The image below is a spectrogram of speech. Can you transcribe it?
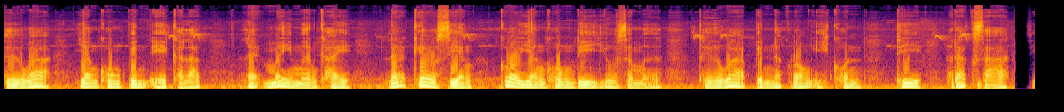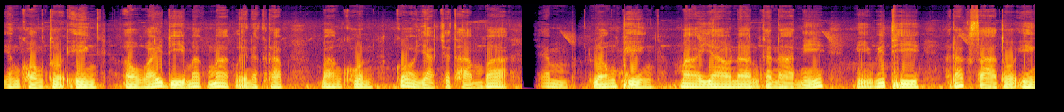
ถือว่ายังคงเป็นเอกลักษณ์ และไม่เหมือนใคร และแก้วเสียงก็ยังคงดีอยู่เสมอ ถือว่าเป็นนักร้องอีกคนที่รักษาเสียงของตัวเองเอาไว้ดีมากๆเลยนะครับ บางคนก็อยากจะถามว่าแช่มร้องเพลงมายาวนานขนาดนี้ มีวิธีรักษาตัวเอง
